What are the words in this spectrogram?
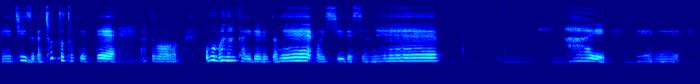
えー、チーズがちょっと溶けて、あと、大葉なんか入れるとね、美味しいですよね。はい。えー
